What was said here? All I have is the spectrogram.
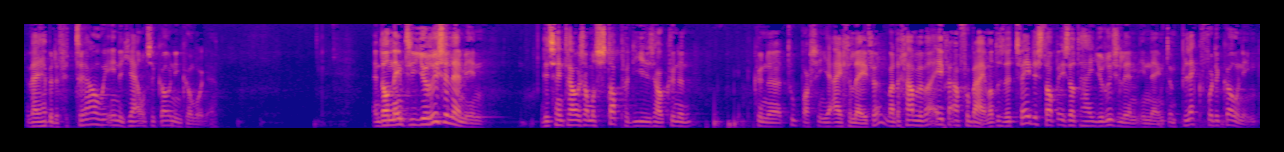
wij hebben er vertrouwen in dat jij onze koning kan worden. En dan neemt hij Jeruzalem in. Dit zijn trouwens allemaal stappen die je zou kunnen, kunnen toepassen in je eigen leven. Maar daar gaan we wel even aan voorbij. Want dus de tweede stap is dat hij Jeruzalem inneemt. Een plek voor de koning.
